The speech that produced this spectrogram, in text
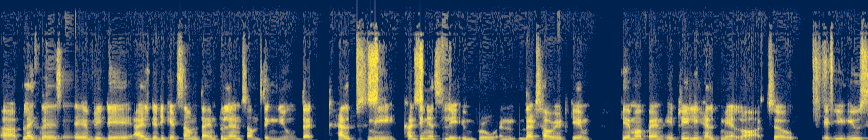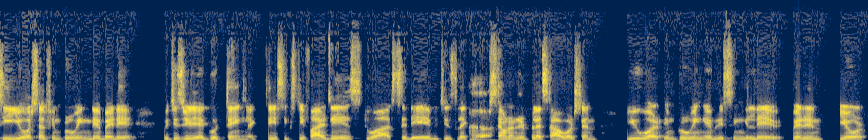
uh, likewise, every day I'll dedicate some time to learn something new that helps me continuously improve, and that's how it came came up, and it really helped me a lot. So you, you see yourself improving day by day, which is really a good thing. Like 365 days, two hours a day, which is like yeah. 700 plus hours, and you are improving every single day, wherein your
